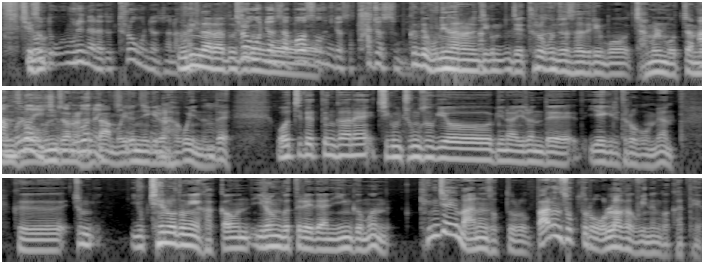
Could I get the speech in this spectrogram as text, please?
지금 우리나라도 트럭 운전사나 우리나라도 트럭 운전사, 뭐 버스 운전사 다 좋습니다. 근데 우리나라는 지금 이제 트럭 운전사들이 뭐 잠을 못 자면서 아, 물론이죠. 운전을 물론이죠. 한다 뭐 이런 얘기를 하고 있는데 어찌 됐든 간에 지금 중소기업이나 이런 데 얘기를 들어보면 그 좀 육체 노동에 가까운 이런 것들에 대한 임금은 굉장히 많은 속도로 빠른 속도로 올라가고 있는 것 같아요.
